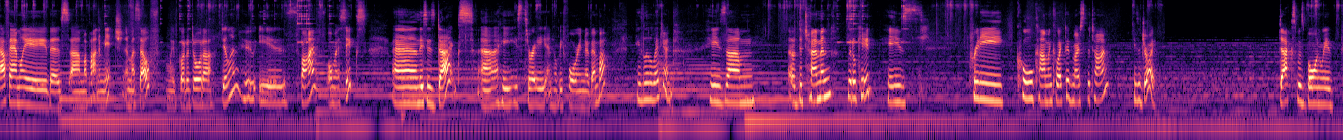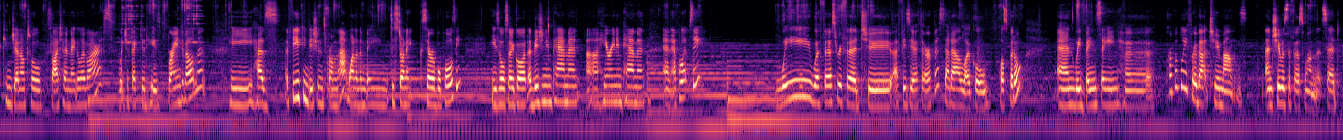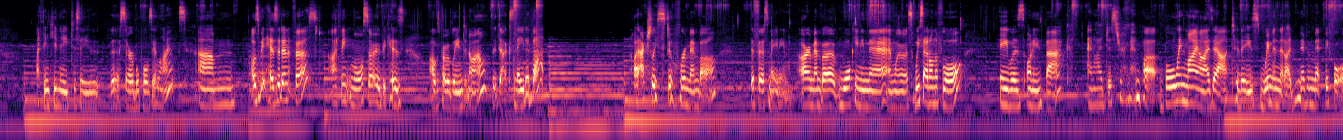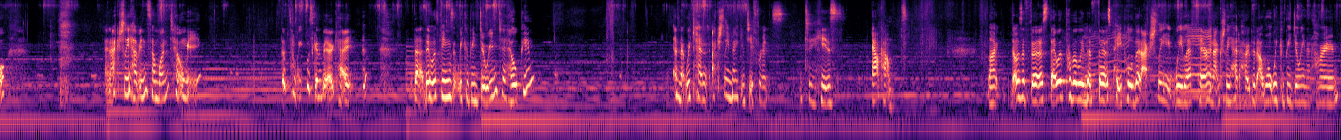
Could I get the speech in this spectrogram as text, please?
Our family, there's um, my partner Mitch and myself. We've got a daughter Dylan who is five, almost six. And this is Dax. Uh, he's three and he'll be four in November. He's a little legend. He's um, a determined little kid. He's pretty cool, calm and collected most of the time. He's a joy. Dax was born with congenital cytomegalovirus, which affected his brain development. He has a few conditions from that, one of them being dystonic cerebral palsy. He's also got a vision impairment, hearing impairment, and epilepsy. We were first referred to a physiotherapist at our local hospital, and we'd been seeing her probably for about two months. And she was the first one that said, I think you need to see the Cerebral Palsy Alliance. Um, I was a bit hesitant at first. I think more so because I was probably in denial that Dax needed that. I actually still remember the first meeting. I remember walking in there and we, were, we sat on the floor. He was on his back and I just remember bawling my eyes out to these women that I'd never met before and actually having someone tell me that something was going to be okay, that there were things that we could be doing to help him, and that we can actually make a difference to his outcomes. Like, that was the first, they were probably the first people that actually we left there and actually had hope about what we could be doing at home.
